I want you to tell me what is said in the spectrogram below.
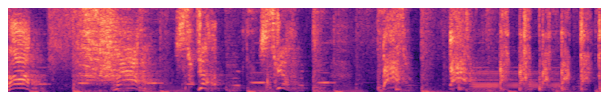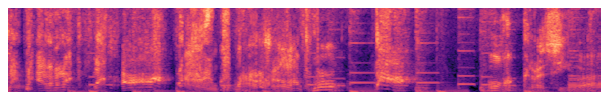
А? А? Все, все. Ох, красиво.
